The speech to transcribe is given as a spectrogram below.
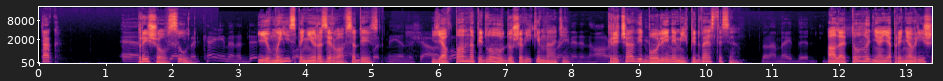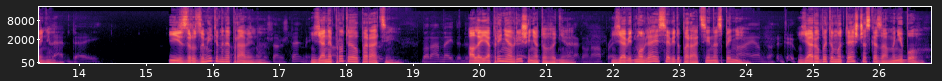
Так. Прийшов суд, і в моїй спині розірвався диск. Я впав на підлогу в душовій кімнаті, кричав від болю і не міг підвестися. Але того дня я прийняв рішення. І зрозумійте мене правильно, я не проти операції, але я прийняв рішення того дня. Я відмовляюся від операції на спині. Я робитиму те, що сказав мені Бог,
